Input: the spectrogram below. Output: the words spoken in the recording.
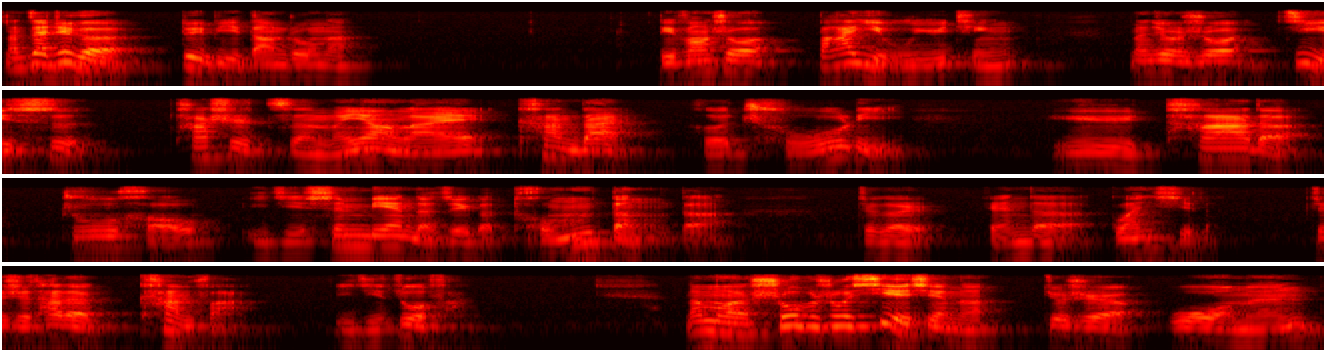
那在这个对比当中呢，比方说八佾舞于庭，那就是说祭祀他是怎么样来看待和处理与他的。诸侯以及身边的这个同等的这个人的关系的，这是他的看法以及做法。那么说不说谢谢呢？就是我们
